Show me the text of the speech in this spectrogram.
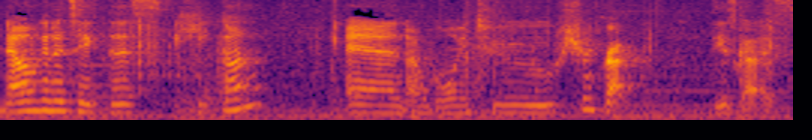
Now I'm gonna take this heat gun and I'm going to shrink wrap these guys.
